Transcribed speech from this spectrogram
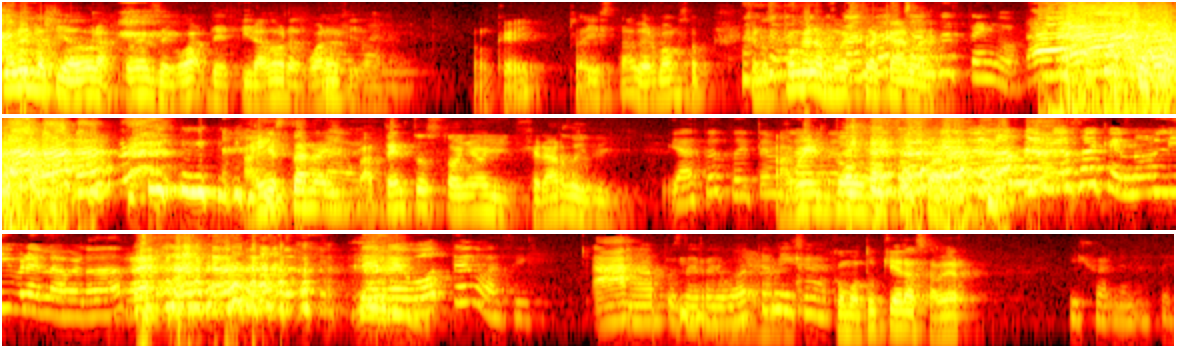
Tú eres la tiradora, tú eres de, de tiradoras, guarda tiradora. Ok, pues ahí está, a ver, vamos a que nos ponga la muestra ¿Cuántas Carla. chances tengo? Ahí están ahí, atentos Toño y Gerardo y Ya hasta estoy a temblando. ver todos listos para. Que en un libre, la verdad. ¿De rebote o así? Ah, pues de rebote, mija. Como tú quieras, a ver. Híjole, no sé.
